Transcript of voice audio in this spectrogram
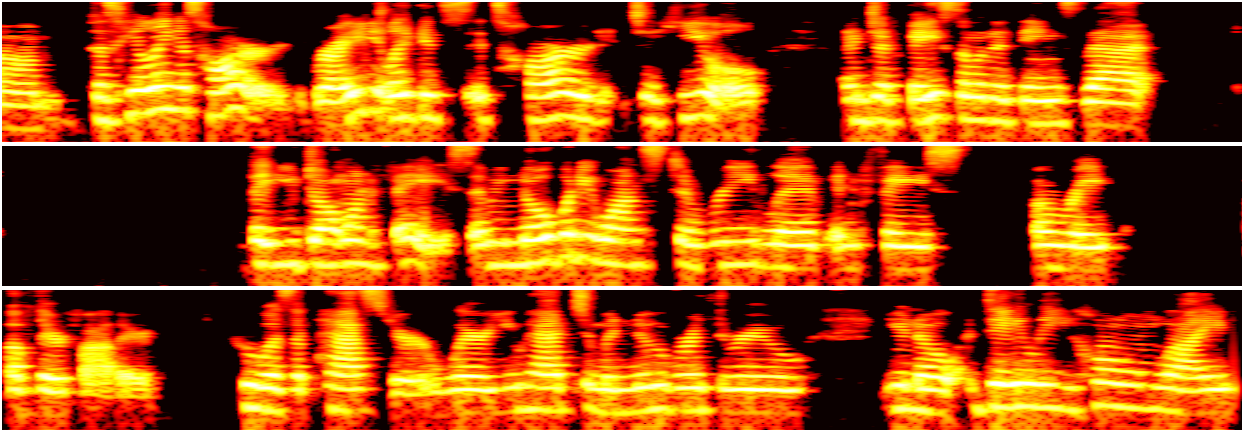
Because um, healing is hard, right? Like it's it's hard to heal and to face some of the things that that you don't want to face. I mean, nobody wants to relive and face a rape of their father, who was a pastor, where you had to maneuver through, you know, daily home life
